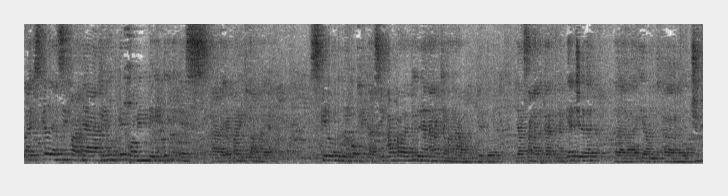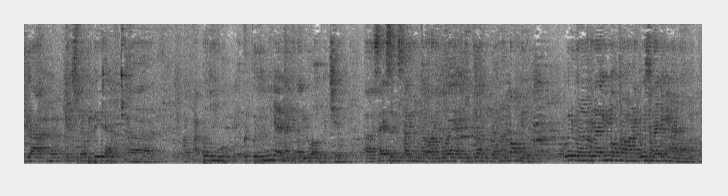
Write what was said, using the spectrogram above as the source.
life skill yang sifatnya ini mungkin communicating is uh, yang paling utama ya. Skill untuk berkomunikasi apalagi dengan anak zaman now gitu. Yang sangat dekat dengan gadget uh, yang uh, juga mungkin sudah berbeda uh, pertumbuh bertumbuhnya dengan kita di ruang kecil uh, saya sering sekali mendengar orang tua yang juga udah mentok gitu. Gue udah ngerti lagi mau sama anak gue caranya gimana gitu.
